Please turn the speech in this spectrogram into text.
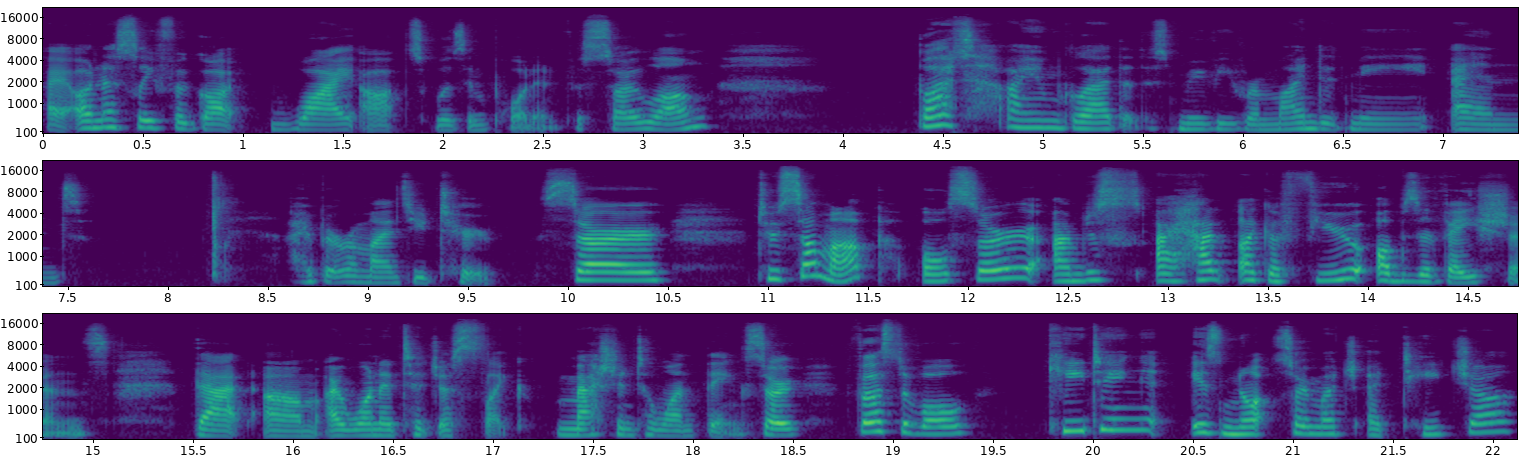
I honestly forgot why arts was important for so long. But I am glad that this movie reminded me and I hope it reminds you too. So, to sum up, also, I'm just, I had like a few observations that um, I wanted to just like mash into one thing. So, first of all, Keating is not so much a teacher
